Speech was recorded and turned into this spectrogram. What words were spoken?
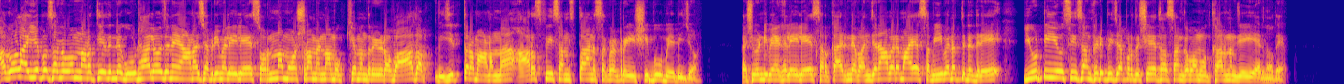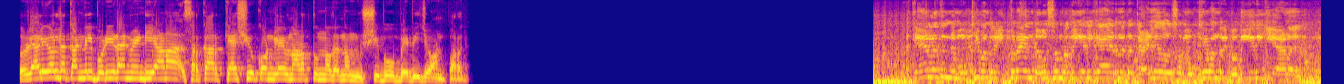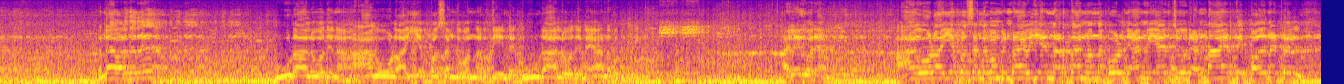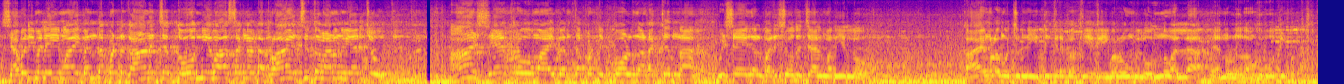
ആഗോള അയ്യപ്പ സംഗമം നടത്തിയതിന്റെ ഗൂഢാലോചനയാണ് ശബരിമലയിലെ സ്വർണമോഷണം എന്ന മുഖ്യമന്ത്രിയുടെ വാദം വിചിത്രമാണെന്ന് ആർ എസ് പി സംസ്ഥാന സെക്രട്ടറി ഷിബു ബേബി ജോൺ. കശുവണ്ടി മേഖലയിലെ സർക്കാരിന്റെ വഞ്ചനാപരമായ സമീപനത്തിനെതിരെ യു ടി യു സി സംഘടിപ്പിച്ച പ്രതിഷേധ സംഗമം ഉദ്ഘാടനം ചെയ്യുകയായിരുന്നു അദ്ദേഹം. തൊഴിലാളികളുടെ കണ്ണിൽ പൊടിയിടാൻ വേണ്ടിയാണ് സർക്കാർ കാഷ്യൂ കോൺക്ലേവ് നടത്തുന്നതെന്നും ഷിബു ബേബി ജോൺ പറഞ്ഞു. കേരളത്തിന്റെ മുഖ്യമന്ത്രി ഇത്രയും ദിവസം പ്രതികരിക്കാതിരുന്നിട്ട് കഴിഞ്ഞ ദിവസം മുഖ്യമന്ത്രി പ്രതികരിക്കുകയാണ്. എന്താ പറഞ്ഞത്? ഗൂഢാലോചന. ആഗോള അയ്യപ്പ സംഗമം നടത്തിയതിന്റെ ഗൂഢാലോചനയാണ് അതിലേക്ക് വരാം. ആഗോള അയ്യപ്പ സംഗമം പിണറായി വിജയൻ നടത്താൻ വന്നപ്പോൾ ഞാൻ വിചാരിച്ചു രണ്ടായിരത്തി പതിനെട്ടിൽ ശബരിമലയുമായി ബന്ധപ്പെട്ട് കാണിച്ച തോന്നിയവാസങ്ങളുടെ പ്രായച്ചിത്തമാണെന്ന് വിചാരിച്ചു. ക്ഷേത്രവുമായി ബന്ധപ്പെട്ട് ഇപ്പോൾ നടക്കുന്ന വിഷയങ്ങൾ പരിശോധിച്ചാൽ മതിയല്ലോ. കായംകുളം കൊച്ചുണ്ണി ഇത്തിക്കരപ്പൊക്കെയൊക്കെ ഇവരുടെ മുമ്പിൽ ഒന്നുമല്ല എന്നുള്ളത് നമുക്ക് ബോധ്യപ്പെടും.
